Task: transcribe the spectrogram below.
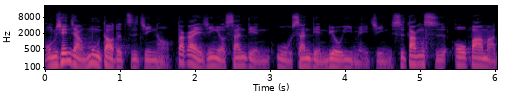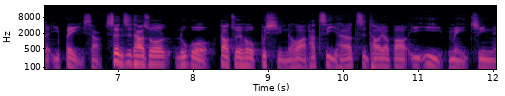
我们先讲募到的资金哦，大概已经有三点五、三点六亿美金，是当时奥巴马的一倍以上。甚至他说，如果到最后不行的话，他自己还要自掏腰包一亿美金呢。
